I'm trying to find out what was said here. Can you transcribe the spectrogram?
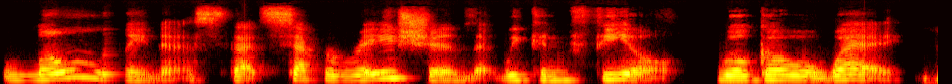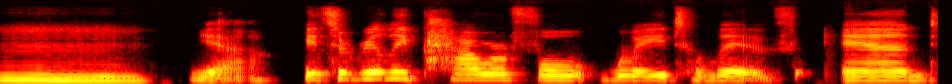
loneliness, that separation that we can feel will go away. Mm. Yeah. It's a really powerful way to live. And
